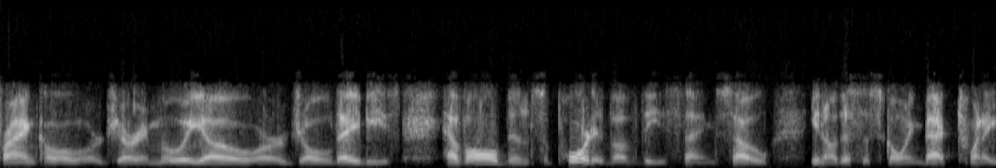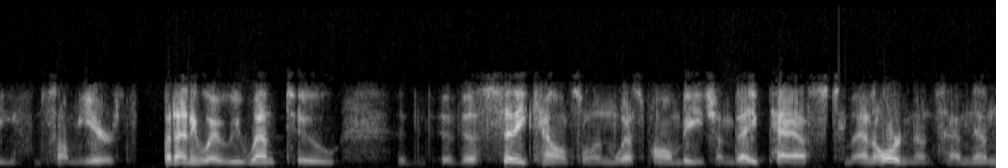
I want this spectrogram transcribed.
Frankel or Jeri Muoio or Joel Daves, have all been supportive of these things. So, you know, this is going back 20 some years. But anyway, we went to the city council in West Palm Beach and they passed an ordinance. And then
